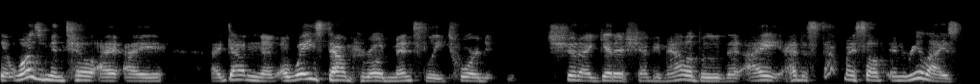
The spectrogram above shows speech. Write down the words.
it wasn't until I, I I'd gotten a, a ways down the road mentally toward should I get a Chevy Malibu that I had to stop myself and realize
